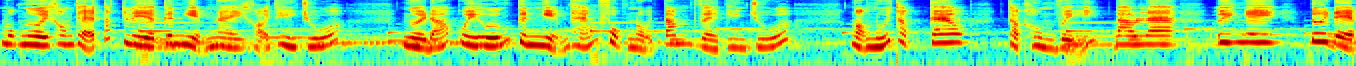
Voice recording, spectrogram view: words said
một người không thể tách lìa kinh nghiệm này khỏi thiên chúa người đó quy hướng kinh nghiệm thán phục nội tâm về thiên chúa. Ngọn núi thật cao, thật hùng vĩ, bao la, uy nghi, tươi đẹp,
